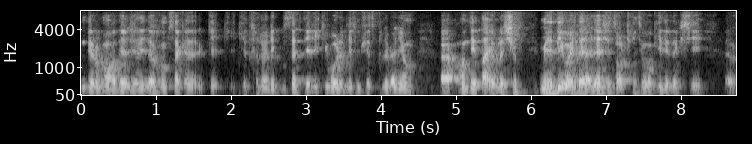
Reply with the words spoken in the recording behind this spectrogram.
كنديروا مواضيع جديدة و comme ça كيدخلوا عليك بزاف ديال les keywords اللي تمشي تقلب عليهم اون آه، ديتاي ولا تشوف مهدي واش داير عليها شي تورك حيت هو كيدير داك الشيء آه،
